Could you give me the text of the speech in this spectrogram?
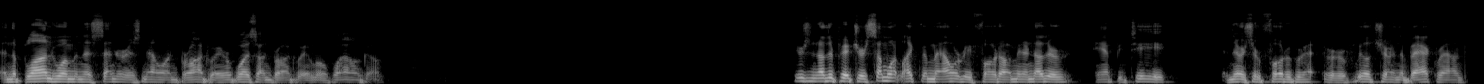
And the blonde woman in the center is now on Broadway, or was on Broadway a little while ago. Here's another picture, somewhat like the Mallory photo. I mean, another amputee. And there's her photograph, her wheelchair in the background.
